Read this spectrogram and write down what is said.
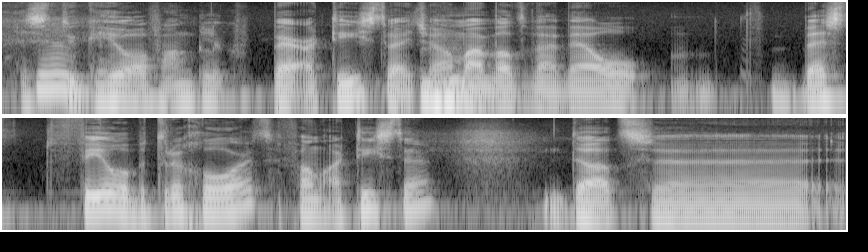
Het is Ja. natuurlijk heel afhankelijk per artiest, weet je wel. Mhm. Maar wat wij wel best veel hebben teruggehoord van artiesten... dat ze eh,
